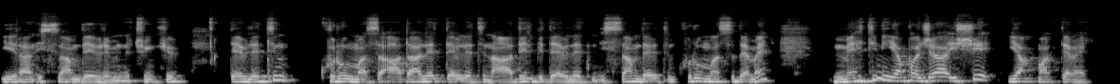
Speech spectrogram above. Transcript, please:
İran İslam devrimini. Çünkü devletin kurulması, adalet devletin, adil bir devletin, İslam devletin kurulması demek Mehdi'nin yapacağı işi yapmak demek.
